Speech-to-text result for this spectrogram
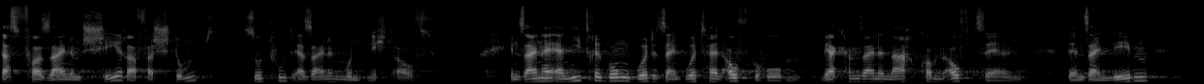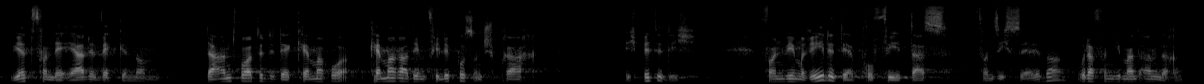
das vor seinem Scherer verstummt, so tut er seinen Mund nicht auf. In seiner Erniedrigung wurde sein Urteil aufgehoben. Wer kann seine Nachkommen aufzählen? Denn sein Leben wird von der Erde weggenommen. Da antwortete der Kämmerer, Kämmerer dem Philippus und sprach, ich bitte dich, von wem redet der Prophet das? Von sich selber oder von jemand anderem?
